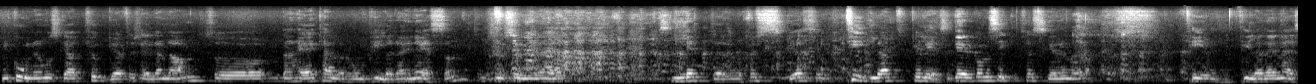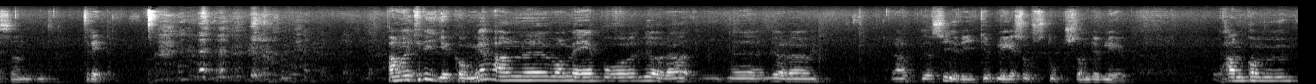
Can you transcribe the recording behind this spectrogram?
Min kone hon ska tugga försäljare namn så den här kallar hon Pilla dig i näsan. Så synger lättare att fuska. Så Tiglat Peleser. Det kommer säkert fuska det några. Pilla dig i näsan tre. Han var en krigarkonge. Han eh, var med på att göra, Eh, göra att Asyrriket blev så stort som det blev. Han kom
